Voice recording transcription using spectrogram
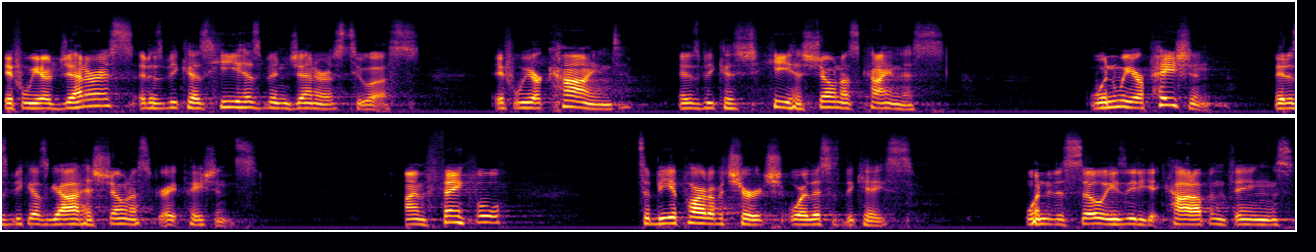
If we are generous, it is because He has been generous to us. If we are kind, it is because He has shown us kindness. When we are patient, it is because God has shown us great patience. I'm thankful to be a part of a church where this is the case, when it is so easy to get caught up in things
